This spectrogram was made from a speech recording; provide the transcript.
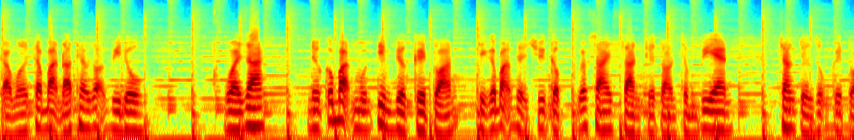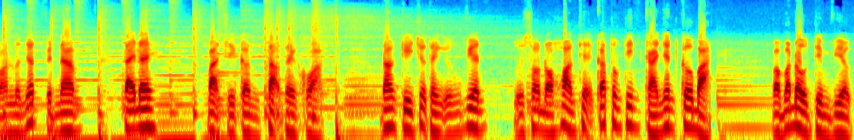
Cảm ơn các bạn đã theo dõi video. Ngoài ra, nếu các bạn muốn tìm việc kế toán thì các bạn có thể truy cập website sàn kế toán.vn, trang tuyển dụng kế toán lớn nhất Việt Nam. Tại đây, bạn chỉ cần tạo tài khoản, đăng ký trở thành ứng viên, rồi sau đó hoàn thiện các thông tin cá nhân cơ bản và bắt đầu tìm việc.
